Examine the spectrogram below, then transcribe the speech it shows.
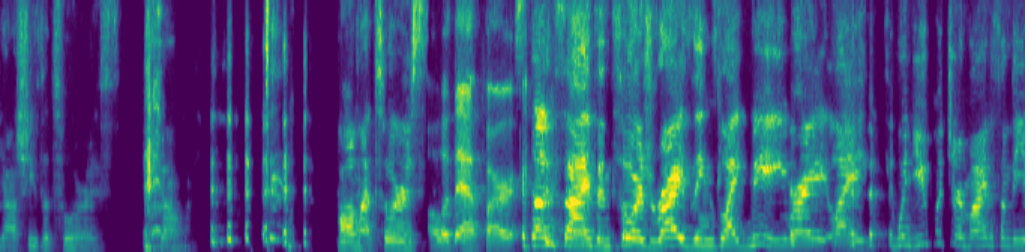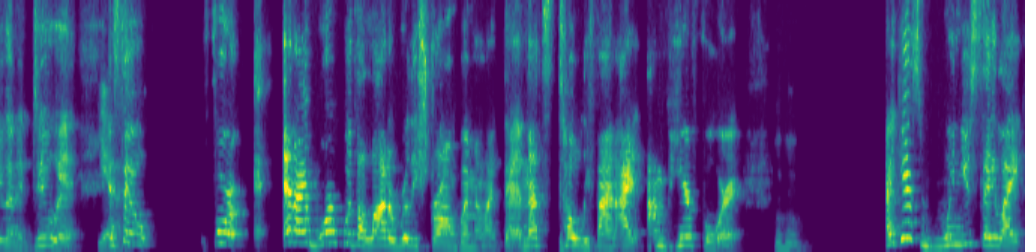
Y'all, she's a Taurus. So. All my Taurus, all of that part, sun signs and Taurus risings like me, right? Like when you put your mind to something, you're going to do it. Yeah. And so for, and I work with a lot of really strong women like that, and that's totally mm-hmm. fine. I I'm here for it. Mm-hmm. I guess when you say like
